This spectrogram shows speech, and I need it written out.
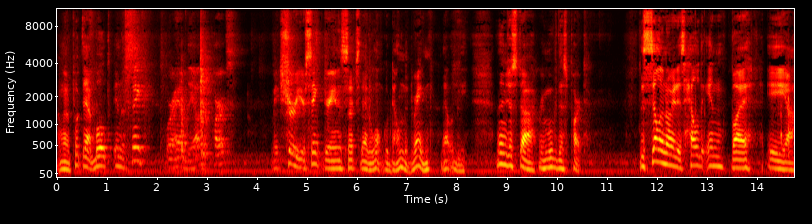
I'm going to put that bolt in the sink where I have the other parts. Make sure your sink drain is such that it won't go down the drain. That would be. And then just uh, remove this part. The solenoid is held in by a uh,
